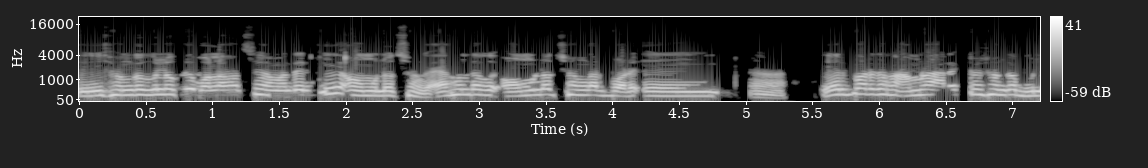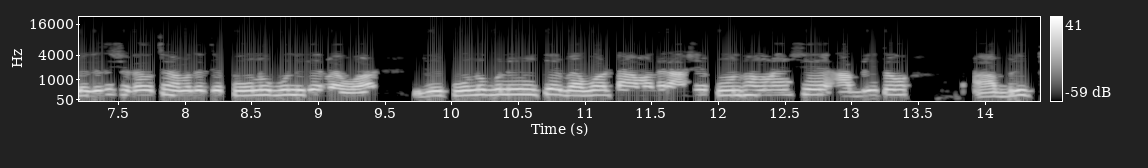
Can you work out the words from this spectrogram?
এই সংখ্যাগুলোকে বলা হচ্ছে আমাদের কি? অমূলদ সংখ্যা এখন দেখো, অমূলদ সংখ্যার পরে এই এরপরে দেখো, আমরা আরেকটা সংখ্যা ভুলে গেছি, সেটা হচ্ছে আমাদের যে পৌনগুণিকের ব্যবহার। যে পৌনগুণিকের ব্যবহারটা আমাদের আসে কোন ভগ্নাংশে আবৃত আবৃত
